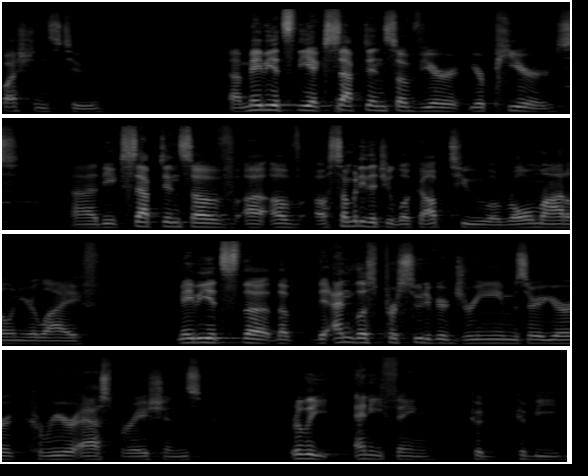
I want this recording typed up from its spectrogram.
questions to. Uh, maybe it's the acceptance of your, your peers, uh, the acceptance of, uh, of, somebody that you look up to, a role model in your life. Maybe it's the, the, the endless pursuit of your dreams or your career aspirations. Really, anything could, could be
